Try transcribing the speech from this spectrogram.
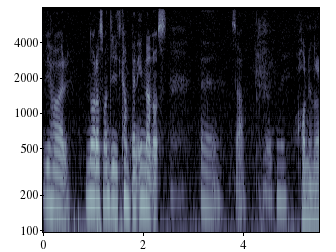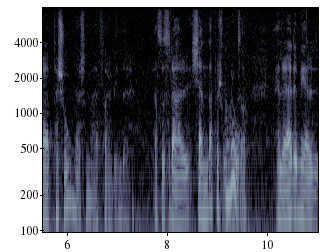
vi har några som har drivit kampen innan oss. Eh, så för mig. Har ni några personer som är förebilder? Alltså sådär kända personer Oh. också? Eller är det mer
